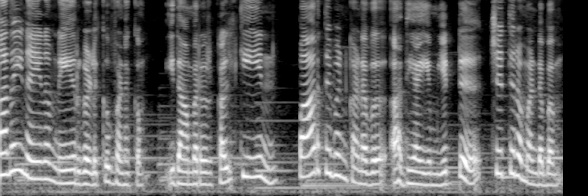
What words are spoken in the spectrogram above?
கதை நயனம் நேயர்களுக்கு வணக்கம். இது அமரர் கல்கியின் பார்த்திபன் கனவு அத்தியாயம் எட்டு சித்திர மண்டபம்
